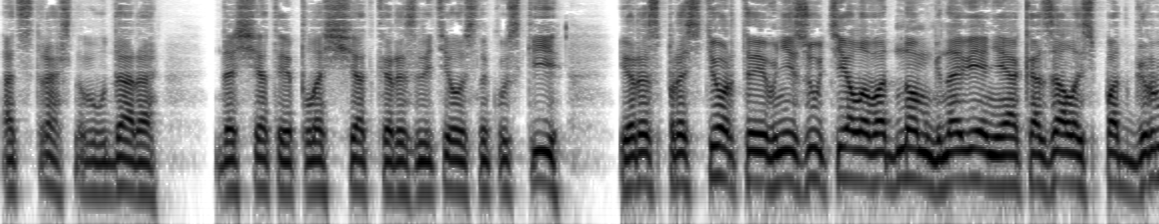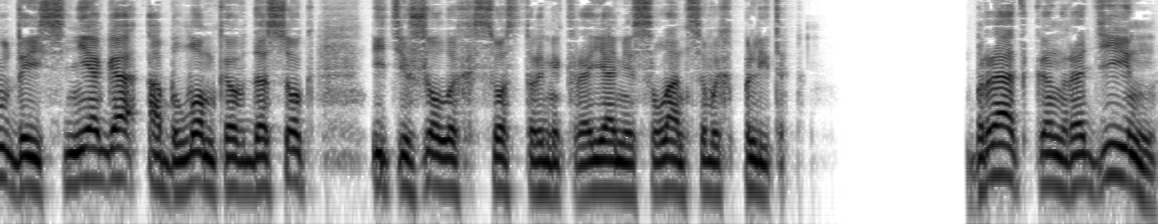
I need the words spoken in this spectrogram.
От страшного удара дощатая площадка разлетелась на куски, и распростертое внизу тело в одно мгновение оказалось под грудой снега, обломков досок и тяжелых с острыми краями сланцевых плиток. Брат Конрадин,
